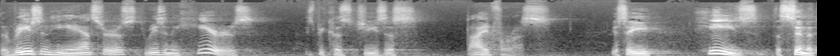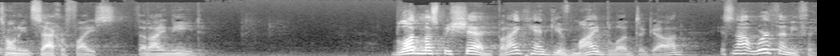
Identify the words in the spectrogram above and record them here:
The reason he answers, the reason he hears, is because Jesus died for us. You see, he's the sin atoning sacrifice that I need. Blood must be shed, but I can't give my blood to God. It's not worth anything.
